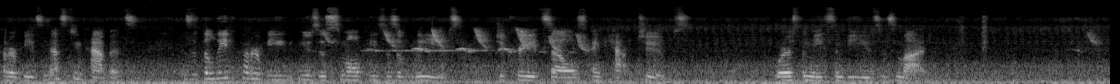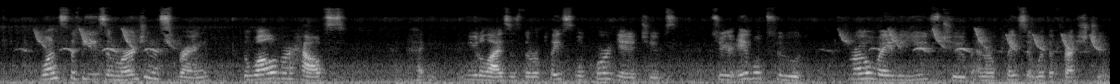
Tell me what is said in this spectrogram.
cutter bee's nesting habits is that the leaf cutter bee uses small pieces of leaves to create cells and cap tubes, whereas the mason bee uses mud. Once the bees emerge in the spring, the Welliver house utilizes the replaceable corrugated tubes, so you're able to throw away the used tube and replace it with a fresh tube.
